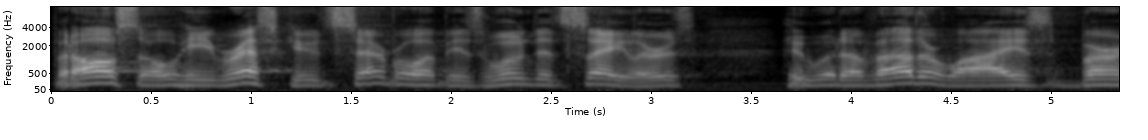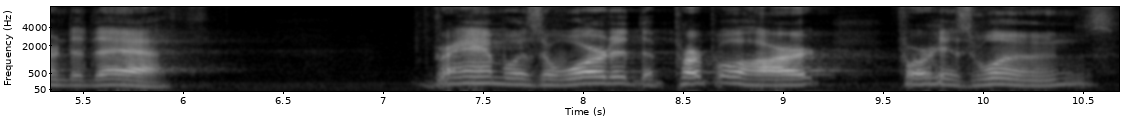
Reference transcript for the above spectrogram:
but also he rescued several of his wounded sailors who would have otherwise burned to death. Graham was awarded the Purple Heart for his wounds,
